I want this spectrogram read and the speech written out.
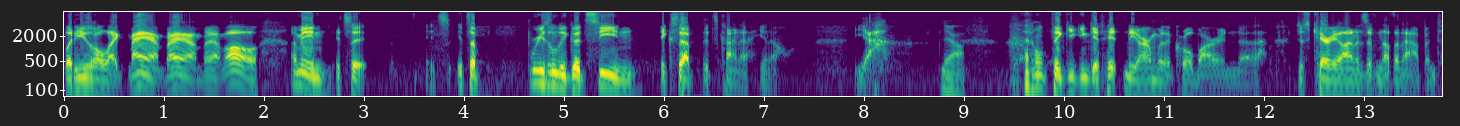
But he's all like bam, bam, bam. Oh, I mean, it's a it's it's a reasonably good scene, except it's kind of you know, yeah. Yeah. I don't think you can get hit in the arm with a crowbar and uh, just carry on as if nothing happened.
